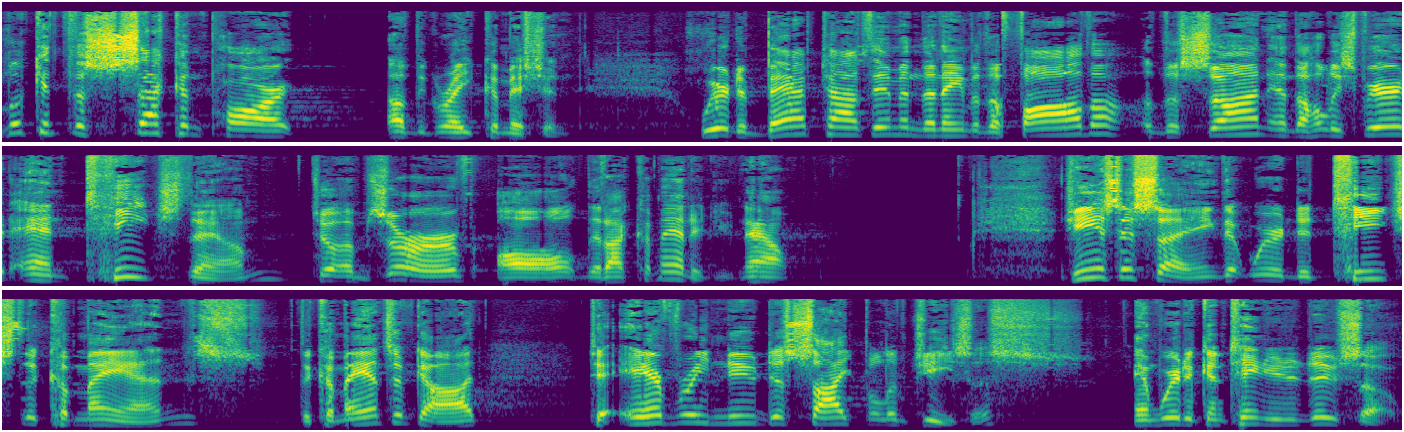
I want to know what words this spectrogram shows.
look at the second part of the Great Commission. We're to baptize them in the name of the Father, of the Son, and the Holy Spirit, and teach them to observe all that I commanded you. Now, Jesus is saying that we're to teach the commands, the commands of God, to every new disciple of Jesus, and we're to continue to do so.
